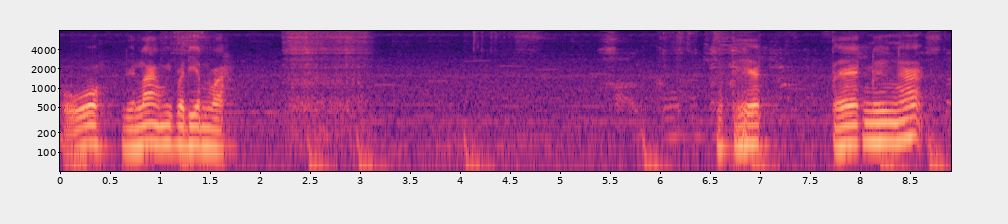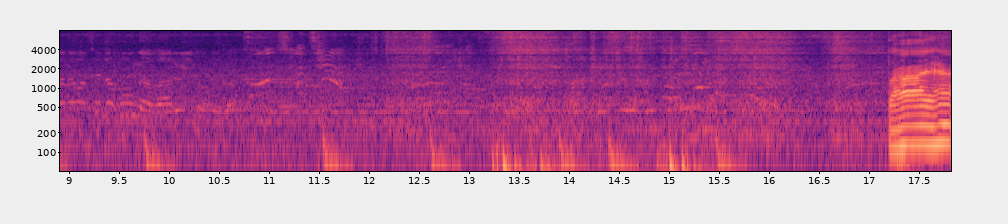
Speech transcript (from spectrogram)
โอ้เรียนล่างมีประเด็นว่ะจะแตก แตกหนึ่งฮะตายฮะ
